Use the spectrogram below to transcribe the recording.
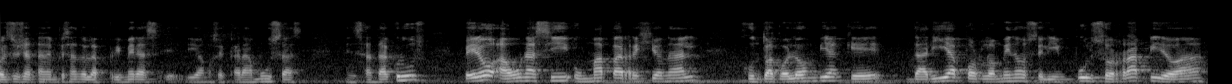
por eso ya están empezando las primeras, eh, digamos, escaramuzas en Santa Cruz, pero aún así un mapa regional junto a Colombia que daría por lo menos el impulso rápido a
